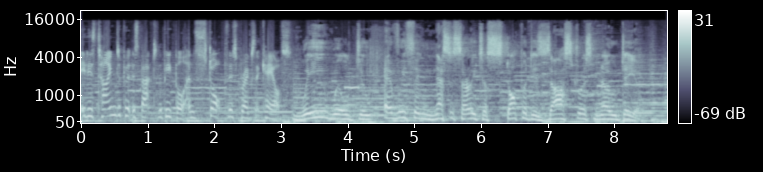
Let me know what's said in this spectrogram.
it is time to put this back to the people and stop this Brexit chaos. We will do everything necessary to stop a disastrous no deal.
